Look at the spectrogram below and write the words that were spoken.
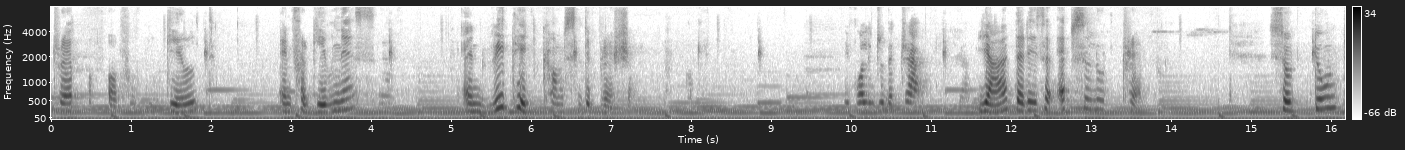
trap of guilt and forgiveness, Yeah. and with it comes depression. Okay. You fall into the trap. Yeah. That is an absolute trap. So don't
